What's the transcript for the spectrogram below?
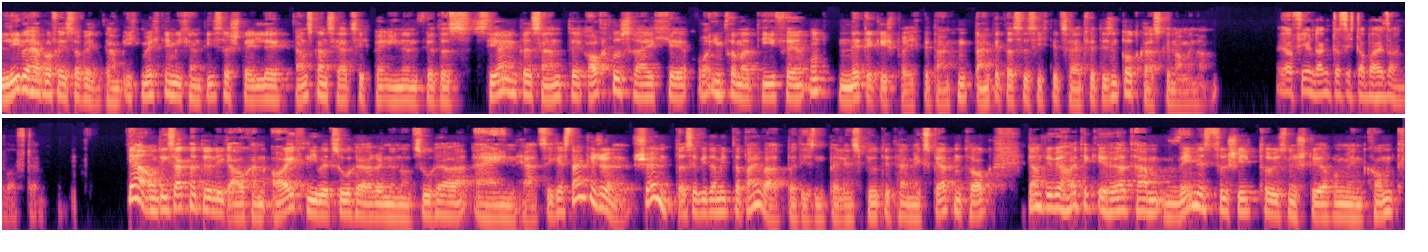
Lieber Herr Professor Weltkamp, ich möchte mich an dieser Stelle ganz, ganz herzlich bei Ihnen für das sehr interessante, aufschlussreiche, informative und nette Gespräch bedanken. Danke, dass Sie sich die Zeit für diesen Podcast genommen haben. Ja, vielen Dank, dass ich dabei sein durfte. Ja, und ich sage natürlich auch an euch, liebe Zuhörerinnen und Zuhörer, ein herzliches Dankeschön. Schön, dass ihr wieder mit dabei wart bei diesem Balance Beauty Time Experten Talk. Ja, und wie wir heute gehört haben, wenn es zu Schilddrüsenstörungen kommt,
